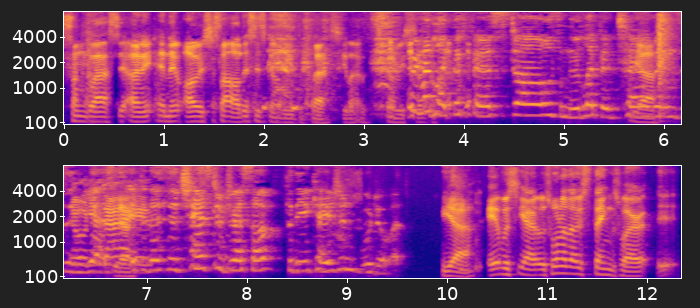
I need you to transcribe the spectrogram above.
sunglasses, and, it, and it, I was just like, "Oh, this is going to be the best," you know. we so had like the fur stalls and the leopard turbans, yeah. and oh, yes, nice. if there's a chance to dress up for the occasion, we'll do it. Yeah, it was. Yeah, it was one of those things where it,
